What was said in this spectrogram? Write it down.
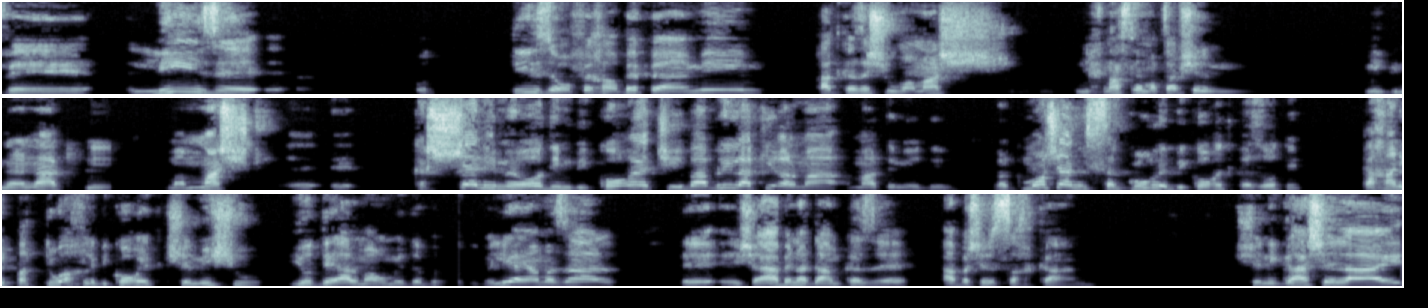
ולי זה, אותי זה הופך הרבה פעמים, אחד כזה שהוא ממש נכנס למצב של מגננה, כי ממש אה, אה, קשה לי מאוד עם ביקורת שהיא באה בלי להכיר על מה, מה אתם יודעים. אבל כמו שאני סגור לביקורת כזאת, ככה אני פתוח לביקורת כשמישהו יודע על מה הוא מדבר. ולי היה מזל אה, אה, שהיה בן אדם כזה, אבא של שחקן, שניגש אליי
